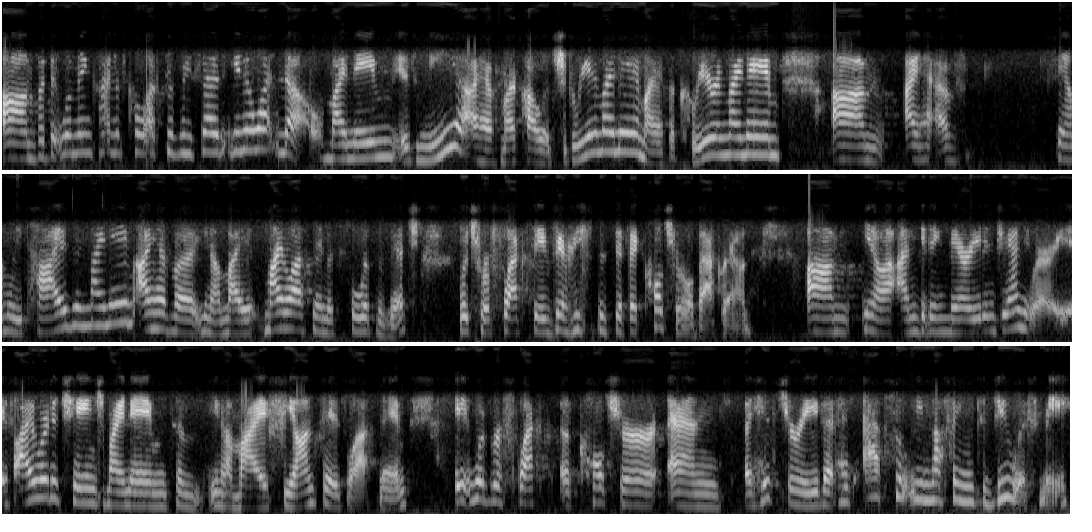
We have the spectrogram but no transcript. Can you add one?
Um, but that women kind of collectively said, you know what, no, my name is me. I have my college degree in my name. I have a career in my name. Um, I have family ties in my name. I have a, you know, my, my last name is Filipovic, which reflects a very specific cultural background um, you know, I'm getting married in January. If I were to change my name to, you know, my fiance's last name, it would reflect a culture and a history that has absolutely nothing to do with me.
